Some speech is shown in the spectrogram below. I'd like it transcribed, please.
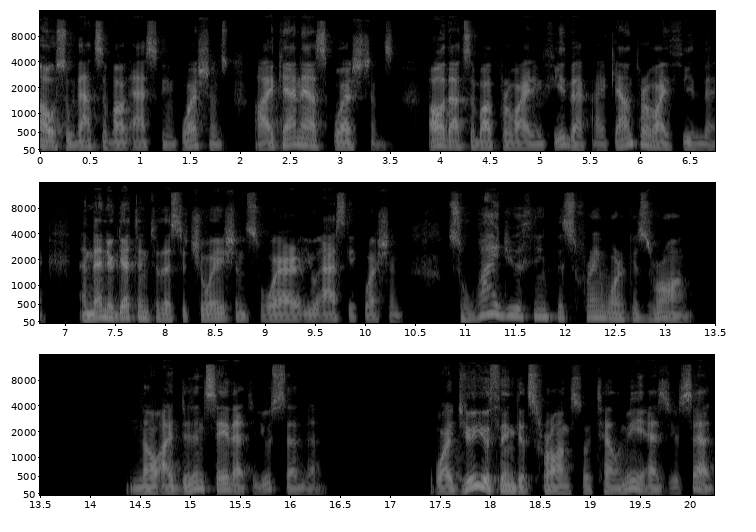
Oh, so that's about asking questions. I can ask questions. Oh, that's about providing feedback. I can provide feedback. And then you get into the situations where you ask a question. So why do you think this framework is wrong? No, I didn't say that. You said that. Why do you think it's wrong? So tell me, as you said.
